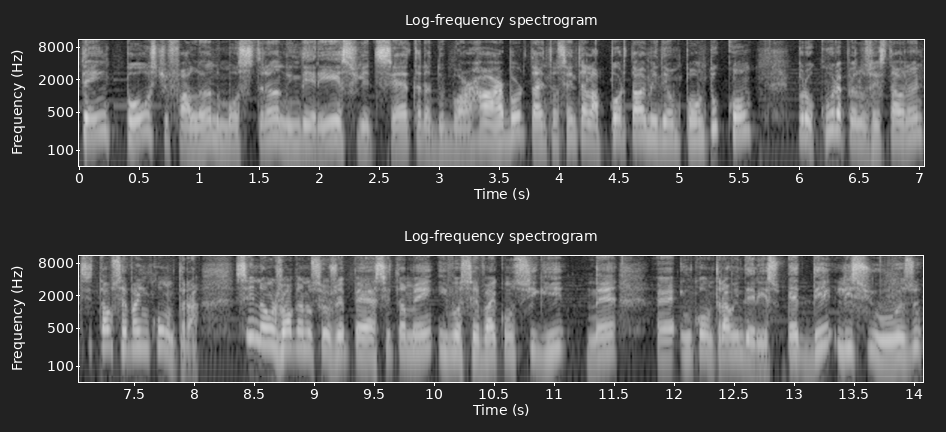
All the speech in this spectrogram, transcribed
tem post falando, mostrando endereço e etc. do Bar Harbor, tá? Então você entra lá, portalmd1.com, procura pelos restaurantes e tal, você vai encontrar. Se não, joga no seu GPS também e você vai conseguir, né, é, encontrar o endereço. É delicioso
